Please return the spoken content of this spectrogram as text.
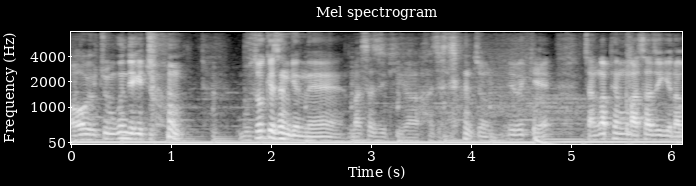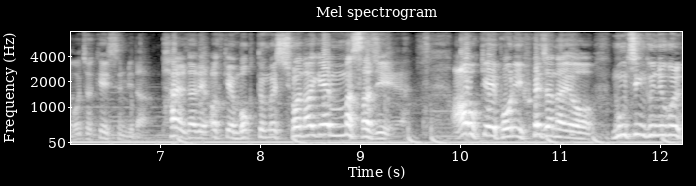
어좀 근데 이게 좀 무섭게 생겼네. 마사지기가. 어쨌든 좀 이렇게 장갑형 마사지기라고 적혀 있습니다. 팔, 다리, 어깨, 목 등을 시원하게 마사지. 아홉 개의 볼이 회전하여 뭉친 근육을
